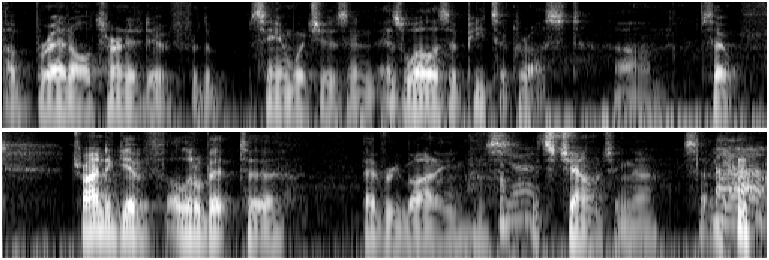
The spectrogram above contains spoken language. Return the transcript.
a bread alternative for the sandwiches and as well as a pizza crust. Um, so, trying to give a little bit to everybody. It's, yes. it's challenging though. So. Yeah.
